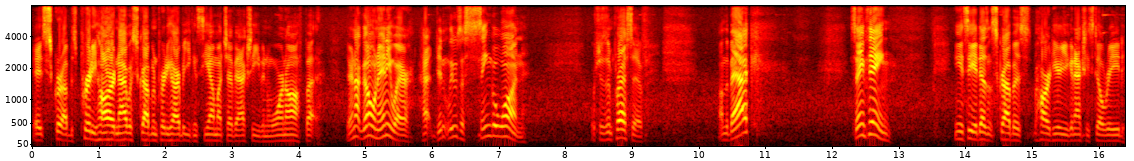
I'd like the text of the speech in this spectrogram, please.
it scrubs pretty hard. And I was scrubbing pretty hard but you can see how much I've actually even worn off. But they're not going anywhere. Didn't lose a single one which is impressive. On the back same thing. You can see it doesn't scrub as hard here. You can actually still read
